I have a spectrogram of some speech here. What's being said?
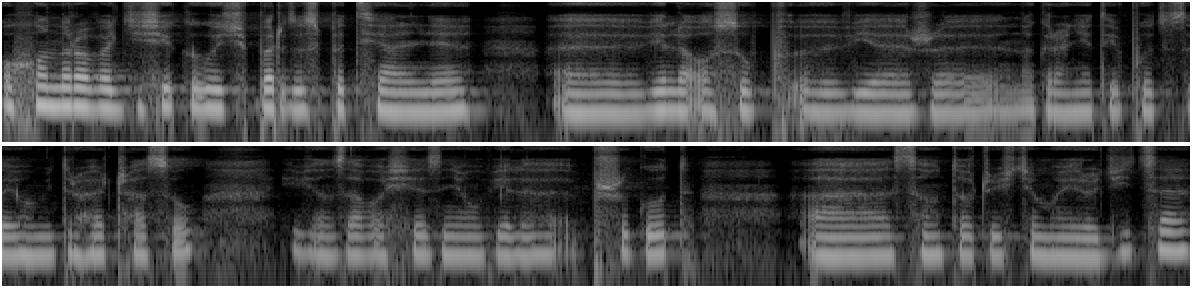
uhonorować dzisiaj kogoś bardzo specjalnie. E, wiele osób e, wie, że nagranie tej płyty zajęło mi trochę czasu i wiązało się z nią wiele przygód. Są to oczywiście moi rodzice,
